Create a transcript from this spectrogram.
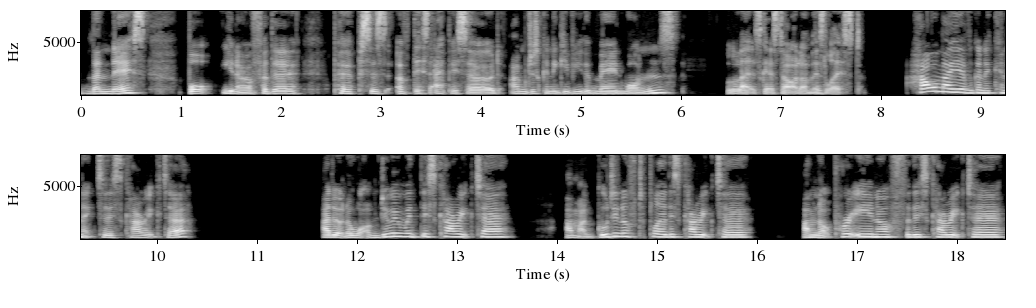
than this. But, you know, for the purposes of this episode, I'm just going to give you the main ones. Let's get started on this list. How am I ever going to connect to this character? I don't know what I'm doing with this character. Am I good enough to play this character? I'm not pretty enough for this character.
